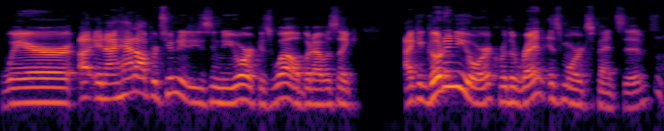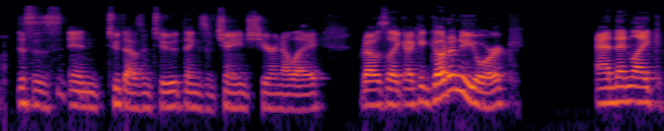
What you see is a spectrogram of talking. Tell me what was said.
Where uh, and I had opportunities in New York as well, but I was like, I could go to New York where the rent is more expensive. This is in 2002. Things have changed here in LA, but I was like, I could go to New York, and then like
